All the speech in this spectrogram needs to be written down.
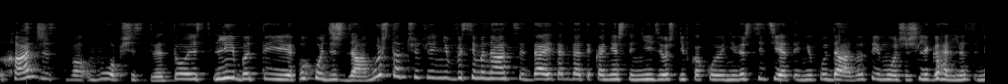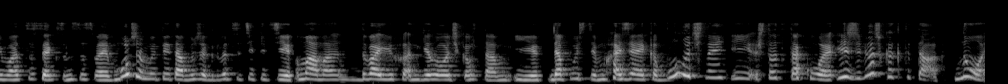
хаджества в обществе. То есть либо ты выходишь замуж там чуть ли не в 18, да, и тогда ты, конечно, не идешь ни в какой университет и никуда, но ты можешь легально заниматься сексом со своим мужем, и ты там уже к 25 мама двоих ангелочков там и, допустим, хозяйка булочной и что-то такое, и живешь как-то так. Но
